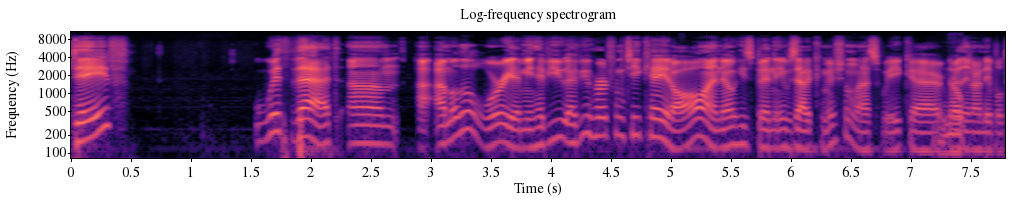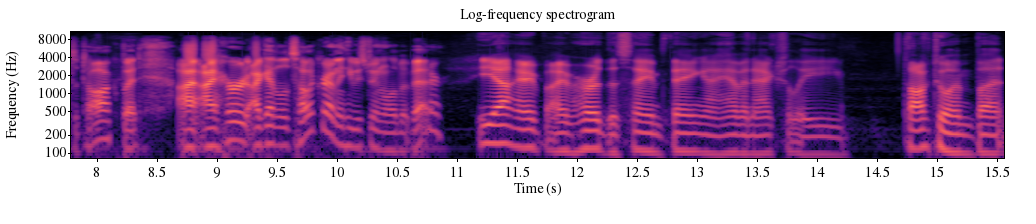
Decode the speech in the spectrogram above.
Dave, with that, um, I- I'm a little worried. I mean, have you have you heard from TK at all? I know he's been he was out of commission last week, uh, Nope. really not able to talk. But I, I heard I got a little telegram that he was doing a little bit better. yeah, I've, I've heard the same thing. I haven't actually talked to him, but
